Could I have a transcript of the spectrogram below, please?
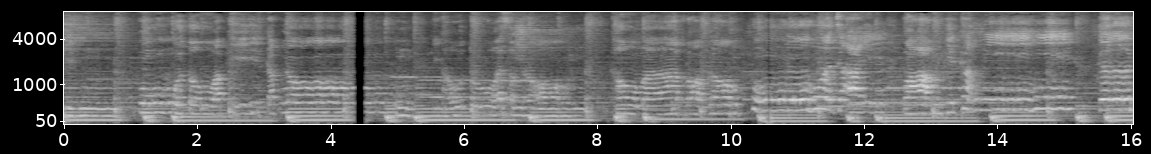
ผิดหูตัวผิดกับน้อง ที่เอาตัวสำรอง เข้ามาครอบครองหัวใจ ความผิดครั้งนี้ เกิน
